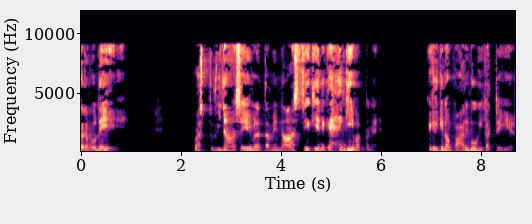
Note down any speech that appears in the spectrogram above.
කරපු දේ වස්තු විනාශය එහෙම නැත්නම් මේ නාස්තිය කියන එක හැංගීමක්ම නැහැ. ඒකට කියනවා පාරිභෝගිකත්වය කිය.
